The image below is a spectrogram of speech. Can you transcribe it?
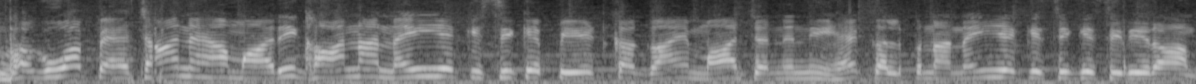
भगवा पहचान है हमारी। खाना नहीं है किसी के पेट का। गाय, माँ, जननी है। कल्पना नहीं है किसी की श्री राम।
